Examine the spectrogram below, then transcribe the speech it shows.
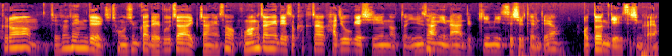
그럼 제 선생님들 정신과 내부자 입장에서 공황장애에 대해서 각자가 가지고 계신 어떤 인상이나 느낌이 있으실 텐데요. 어떤 게 있으신가요?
